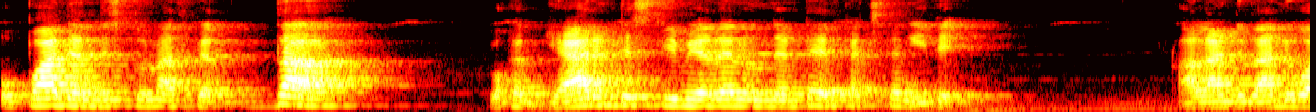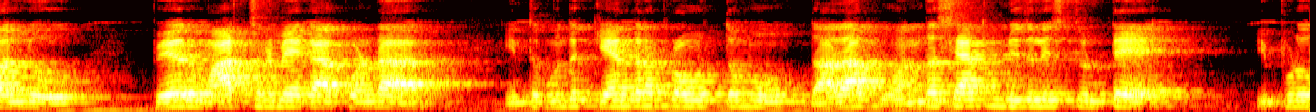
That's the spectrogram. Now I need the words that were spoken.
ఉపాధి అందిస్తున్న పెద్ద ఒక గ్యారంటీ స్కీమ్ ఏదైనా ఉందంటే అది ఖచ్చితంగా ఇదే. అలాంటి దాన్ని వాళ్ళు పేరు మార్చడమే కాకుండా ఇంతకుముందు కేంద్ర ప్రభుత్వము దాదాపు వంద శాతం నిధులు ఇస్తుంటే ఇప్పుడు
